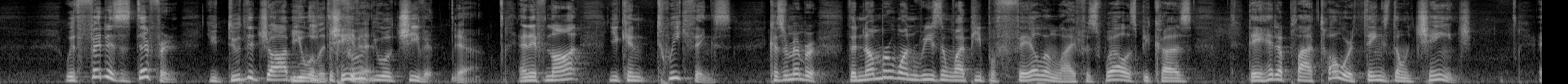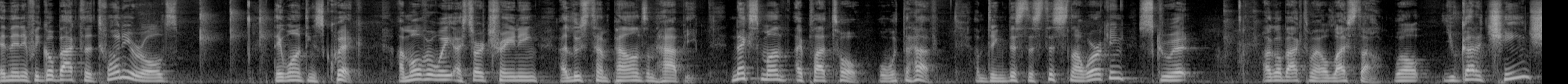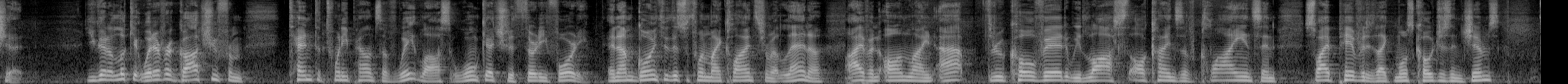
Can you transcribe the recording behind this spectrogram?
With fitness, it's different. You do the job, You will achieve food, it. You will achieve it. yeah. And if not, you can tweak things. Because remember, the number one reason why people fail in life as well is because they hit a plateau where things don't change. And then if we go back to the 20 year olds, they want things quick. I'm overweight, I start training, I lose 10 pounds, I'm happy. Next month, I plateau. Well, what the heck? I'm doing this, this, this, it's not working. Screw it. I'll go back to my old lifestyle. Well, you got to change shit. You got to look at whatever got you from 10 to 20 pounds of weight loss won't get you to 30, 40. And I'm going through this with one of my clients from Atlanta. I have an online app through COVID. We lost all kinds of clients. And so I pivoted like most coaches and gyms.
